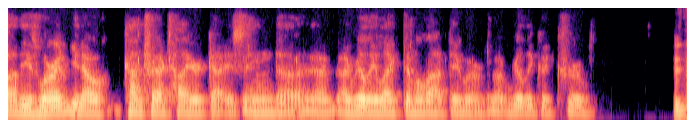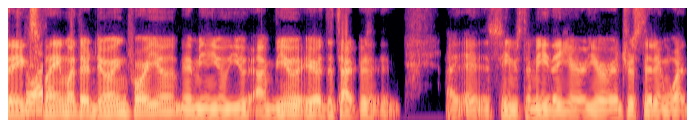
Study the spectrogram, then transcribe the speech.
Uh, these weren't, you know, contract hired guys, and uh, I really liked them a lot. They were a really good crew. Did they explain so I, what they're doing for you? I mean, you you I'm you you're the type of. It seems to me that you're you're interested in what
